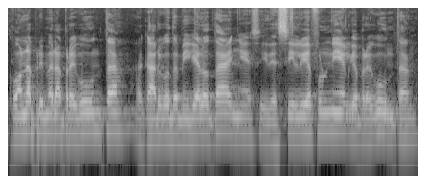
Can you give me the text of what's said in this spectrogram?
con la primera pregunta a cargo de Miguel Otañez y de Silvia Furniel que preguntan,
